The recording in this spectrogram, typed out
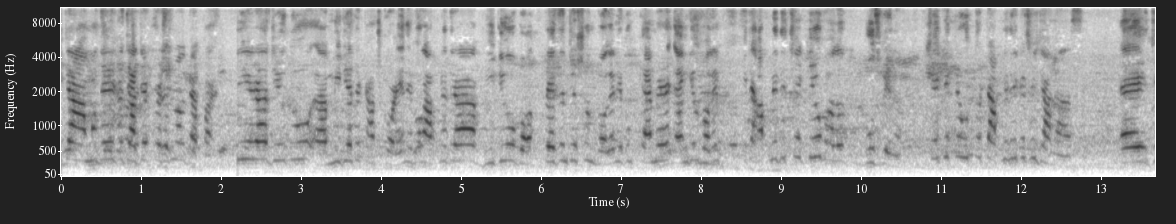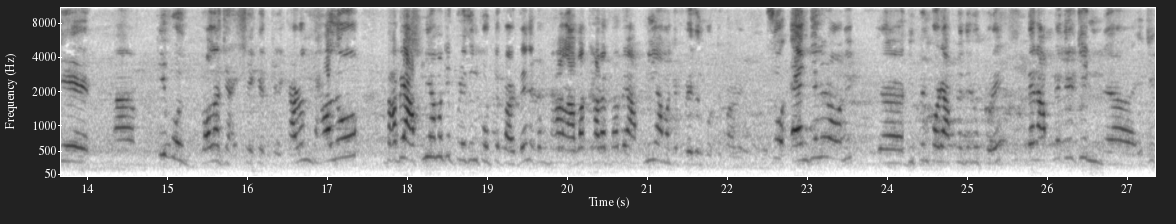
এটা আমাদের যার যার পার্সোনাল ব্যাপার। এরা যেহেতু মিডিয়াতে কাজ করেন এবং আপনারা ভিডিও প্রেজেন্টেশন বলেন এবং ক্যামেরা অ্যাঙ্গেল বলেন, এটা আপনাদের চেয়ে কেউ ভালো বুঝবে না। সেক্ষেত্রে উত্তরটা আপনাদের কাছে জানা আছে। এই যে কি বল, বলা যায় সেক্ষেত্রে? কারণ ভালো ভাবে আপনি আমাকে প্রেজেন্ট করতে পারবেন এবং আবার খারাপ ভাবে আপনি আমাকে প্রেজেন্ট করতে পারবেন। সো অ্যাঙ্গেলের অনেক ডিপেন্ড করে আপনাদের উপরে। দেন আপনাদের যে যে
